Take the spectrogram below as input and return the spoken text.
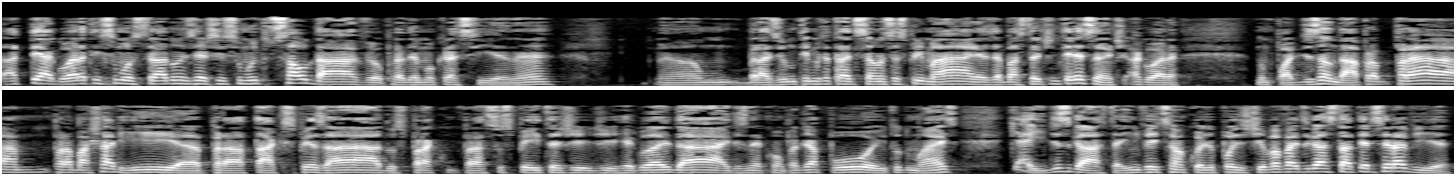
até agora têm se mostrado um exercício muito saudável para a democracia, né? o Brasil não tem muita tradição nessas primárias, é bastante interessante. Agora, não pode desandar para baixaria, para ataques pesados, para suspeitas de, de, irregularidades, né, compra de apoio e tudo mais, que aí desgasta. Aí, em vez de ser uma coisa positiva, vai desgastar a terceira via.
